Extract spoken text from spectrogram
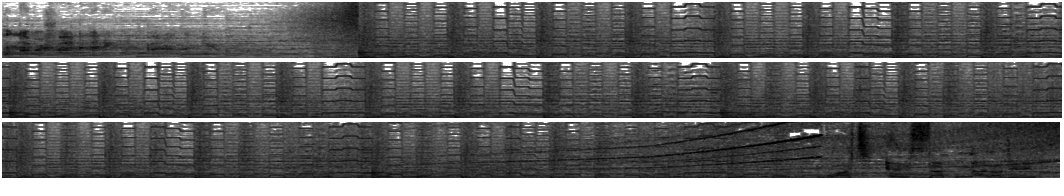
I'll never forget. is that melody?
